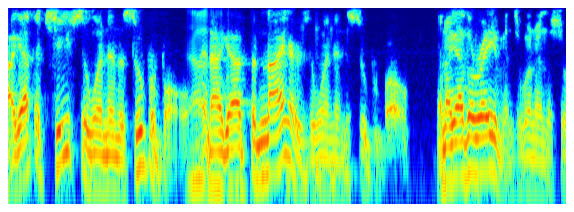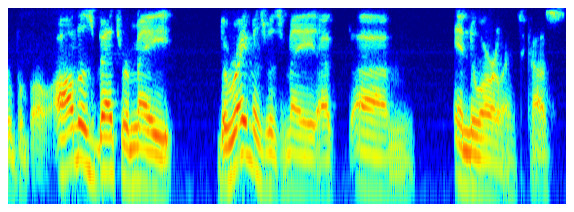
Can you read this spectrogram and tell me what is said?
I got the Chiefs to win in the Super Bowl, Oh. and I got the Niners to win in the Super Bowl, and I got the Ravens winning the Super Bowl. All those bets were made. The Ravens was made uh, um, in New Orleans because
